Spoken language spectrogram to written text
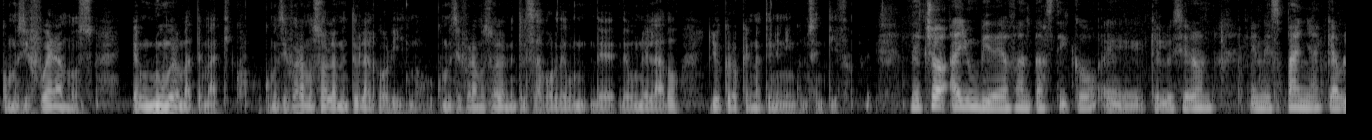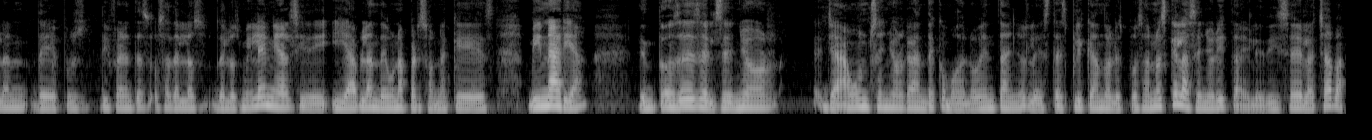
como si fuéramos un número matemático, como si fuéramos solamente un algoritmo, o como si fuéramos solamente el sabor de un, de, de un helado, yo creo que no tiene ningún sentido. De hecho, hay un video fantástico eh, que lo hicieron en España que hablan de pues diferentes, o sea, de los de los millennials y, y hablan de una persona que es binaria. Entonces el señor, ya un señor grande como de 90 años, le está explicando a la esposa, no es que la señorita, y le dice la chava,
